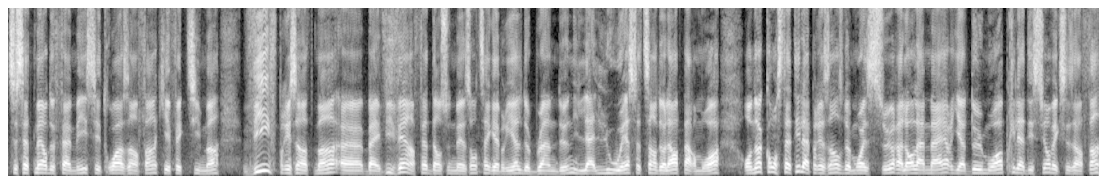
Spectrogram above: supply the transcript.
C'est cette mère de famille, ses trois enfants qui, effectivement, vivent présentement, euh, ben, vivaient en fait dans une maison de Saint-Gabriel de Brandon. Il la louait 700 dollars par mois. On a constaté la présence de moisissures. Alors, la mère, il y a deux mois, a pris la décision avec ses enfants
